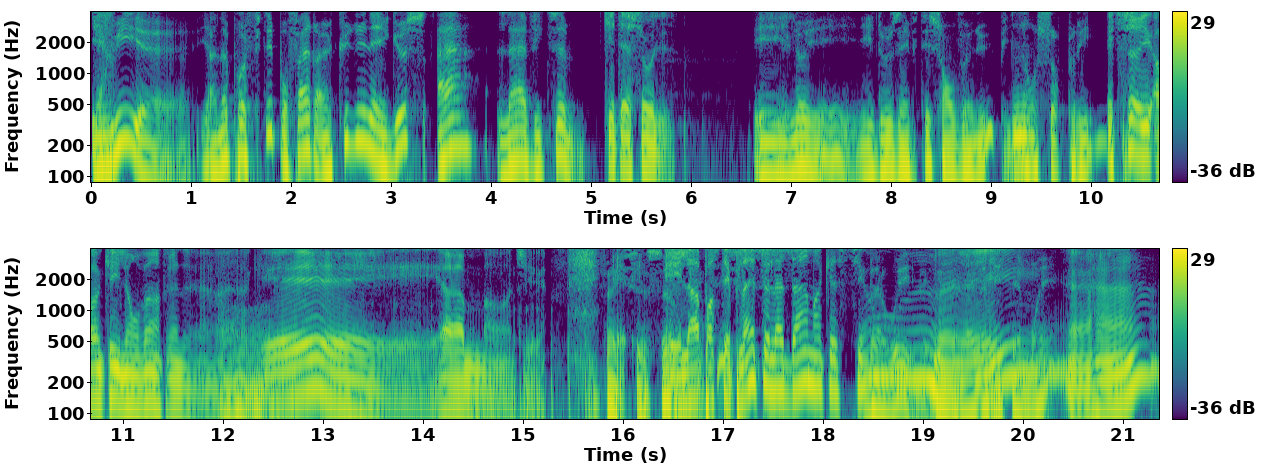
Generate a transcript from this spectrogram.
Et lui, euh, il en a profité pour faire un cunilingus à la victime. Qui était saoule. Et là, les deux invités sont venus, puis ils Mm. l'ont surpris. Et tu sérieux? OK, ils l'ont vu en train de... OK. Ah, mon Dieu. Fait que c'est ça. Et que porté plainte, la dame en question? Ben oui, ben, elle avait des témoins. Uh-huh.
